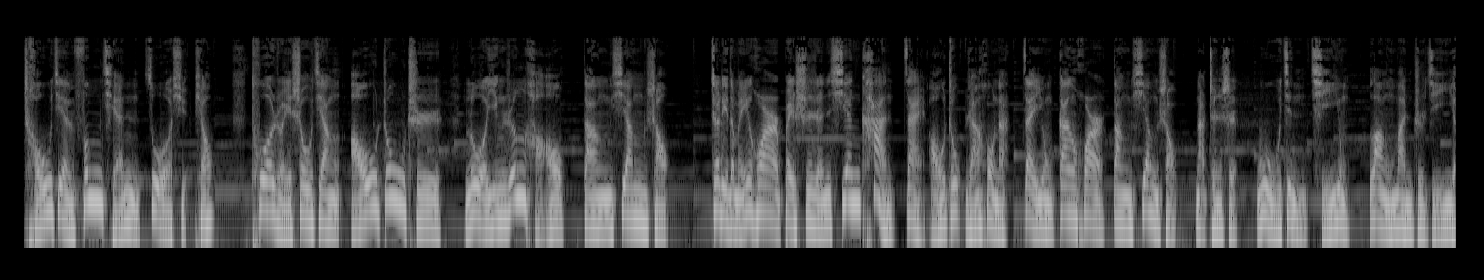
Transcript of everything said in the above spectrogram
愁见风前作雪飘。”脱蕊收浆熬粥吃，落英扔好当香烧。这里的梅花被诗人先看再熬粥，然后呢再用干花当香烧，那真是物尽其用，浪漫至极呀！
